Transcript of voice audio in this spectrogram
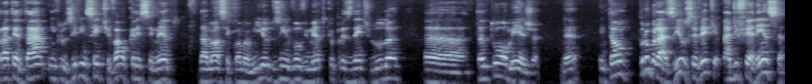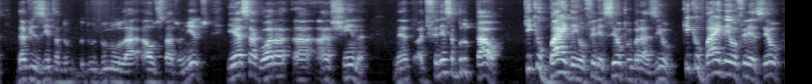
para tentar, inclusive, incentivar o crescimento da nossa economia e o desenvolvimento que o presidente Lula uh, tanto almeja. Né? Então, para o Brasil, você vê que a diferença da visita do, do, do Lula aos Estados Unidos e essa agora à China, né? a diferença brutal. O que, que o Biden ofereceu para o Brasil? O que, que o Biden ofereceu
